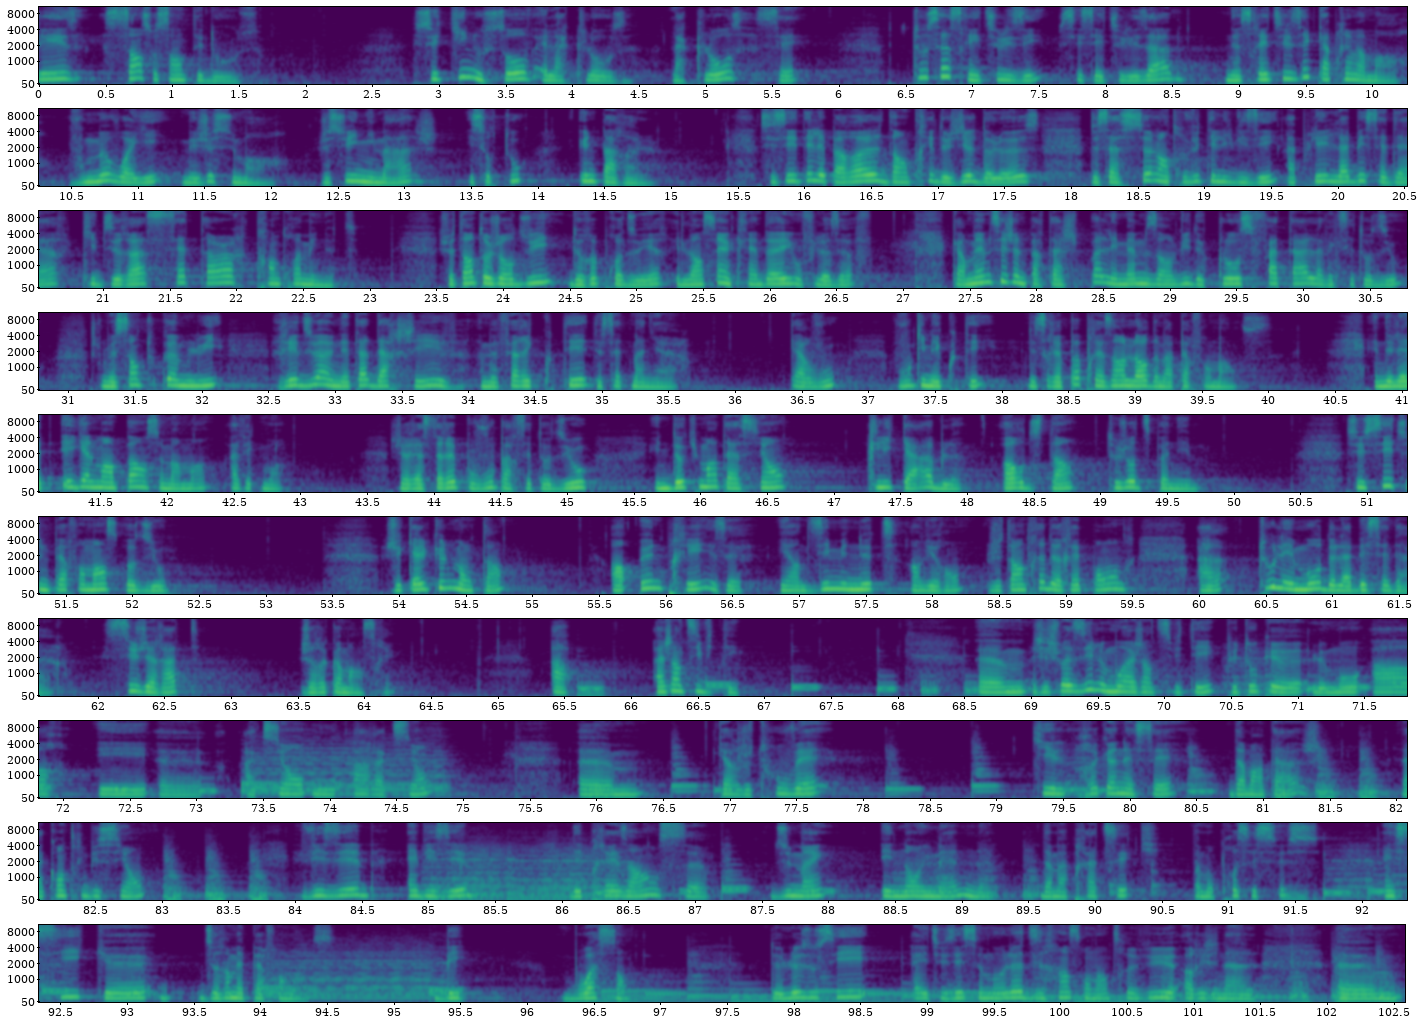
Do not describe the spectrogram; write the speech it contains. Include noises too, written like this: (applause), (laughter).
Prise 172. Ce qui nous sauve est la clause. La clause, c'est tout ça serait utilisé, si c'est utilisable, ne serait utilisé qu'après ma mort. Vous me voyez, mais je suis mort. Je suis une image et surtout une parole. Ceci étaient les paroles d'entrée de Gilles Deleuze de sa seule entrevue télévisée appelée L'abécédaire qui dura 7h33 minutes. Je tente aujourd'hui de reproduire et de lancer un clin d'œil au philosophe, car même si je ne partage pas les mêmes envies de clause fatale avec cet audio, je me sens tout comme lui réduit à un état d'archive à me faire écouter de cette manière. Car vous, vous qui m'écoutez, ne serez pas présent lors de ma performance. Et ne l'êtes également pas en ce moment avec moi. Je resterai pour vous par cet audio une documentation cliquable, hors du temps, toujours disponible. Ceci est une performance audio. Je calcule mon temps. En une prise et en dix minutes environ, je tenterai de répondre à tous les mots de l'abécédaire. Si je rate, je recommencerai. A. Agentivité. Euh, j'ai choisi le mot agentivité plutôt que le mot art et euh, action ou art-action, euh, car je trouvais qu'il reconnaissait davantage la contribution visible, invisible, des présences d'humains et non humaines dans ma pratique, dans mon processus, ainsi que durant mes performances. B. Boisson. Deleuze aussi a utilisé ce mot-là durant son entrevue originale. Euh,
